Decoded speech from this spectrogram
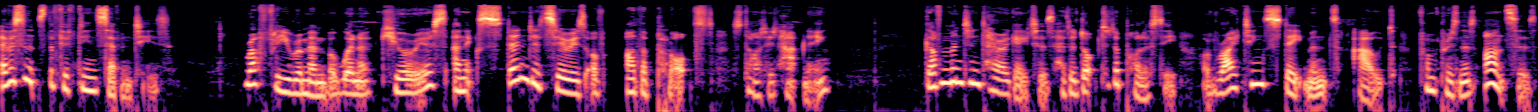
Ever since the 1570s, roughly remember when a curious and extended series of other plots started happening, government interrogators had adopted a policy of writing statements out from prisoners' answers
